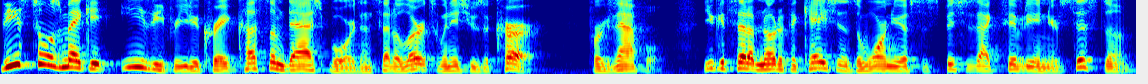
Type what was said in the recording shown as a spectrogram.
These tools make it easy for you to create custom dashboards and set alerts when issues occur. For example, you could set up notifications to warn you of suspicious activity in your system,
